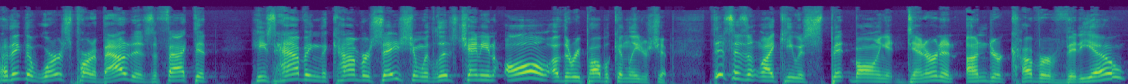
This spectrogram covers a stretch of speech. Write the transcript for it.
I think the worst part about it is the fact that he's having the conversation with Liz Cheney and all of the Republican leadership. This isn't like he was spitballing at dinner in an undercover video.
